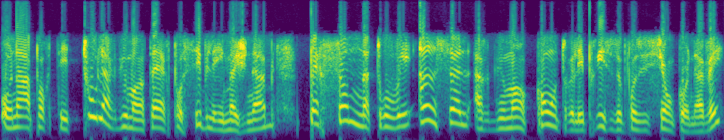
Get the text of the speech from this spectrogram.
On a apporté tout l'argumentaire possible et imaginable. Personne n'a trouvé un seul argument contre les prises de position qu'on avait.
